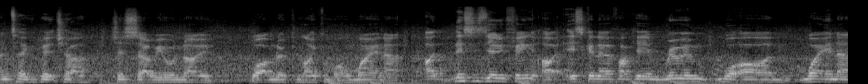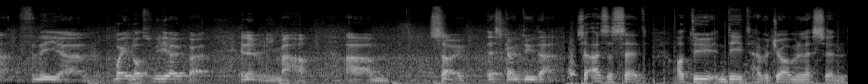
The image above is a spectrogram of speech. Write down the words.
and take a picture just so we all know what I'm looking like and what I'm weighing at. I, this is the only thing, I, it's gonna fucking ruin what I'm weighing at for the um, weight loss video, but it doesn't really matter. Um, so let's go do that. So as I said, I do indeed have a driving lesson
